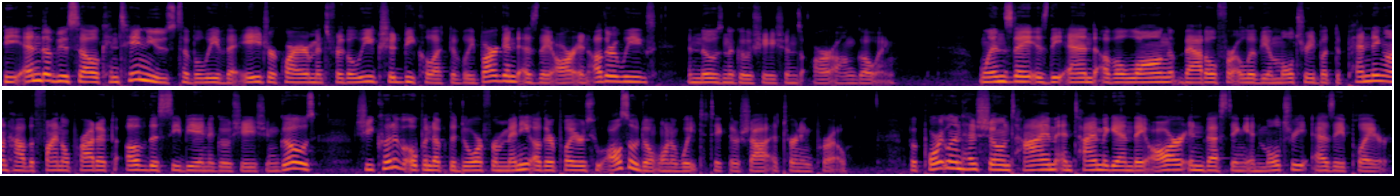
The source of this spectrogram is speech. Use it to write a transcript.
the NWSL continues to believe that age requirements for the league should be collectively bargained as they are in other leagues, and those negotiations are ongoing. Wednesday is the end of a long battle for Olivia Moultrie, but depending on how the final product of the CBA negotiation goes, she could have opened up the door for many other players who also don't want to wait to take their shot at turning pro. But Portland has shown time and time again they are investing in Moultrie as a player.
